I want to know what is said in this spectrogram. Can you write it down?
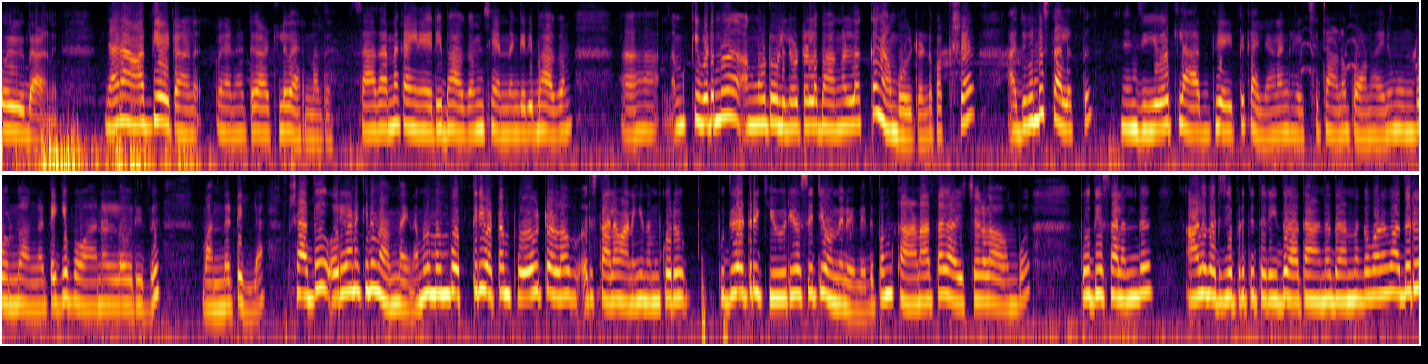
ഒരു ഇതാണ്. ഞാൻ ആദ്യമായിട്ടാണ് വേണാട്ടുകാട്ടിൽ വരണത്. സാധാരണ കൈനേരി ഭാഗം ചേന്നങ്കരി ഭാഗം നമുക്കിവിടുന്ന് അങ്ങോട്ട് ഉള്ളിലോട്ടുള്ള ഭാഗങ്ങളിലൊക്കെ ഞാൻ പോയിട്ടുണ്ട്. പക്ഷേ അജുവിന്റെ സ്ഥലത്ത് ഞാൻ ജീവിതത്തിൽ ആദ്യമായിട്ട് കല്യാണം കഴിച്ചിട്ടാണ് പോണത്. അതിന് മുമ്പൊന്നും അങ്ങോട്ടേക്ക് പോകാനുള്ള ഒരു ഇത് വന്നിട്ടില്ല. പക്ഷെ അത് ഒരു കണക്കിന് നന്നായി. നമ്മൾ മുമ്പ് ഒത്തിരി വട്ടം പോയിട്ടുള്ള ഒരു സ്ഥലമാണെങ്കിൽ നമുക്കൊരു പുതിയതായിട്ടൊരു ക്യൂരിയോസിറ്റി ഒന്നിനുമില്ല. ഇതിപ്പം കാണാത്ത കാഴ്ചകളാവുമ്പോൾ പുതിയ സ്ഥലം ആൾ പരിചയപ്പെടുത്തി തരും. ഇത് അതാണ് ഇതാണെന്നൊക്കെ പറയുമ്പോൾ അതൊരു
